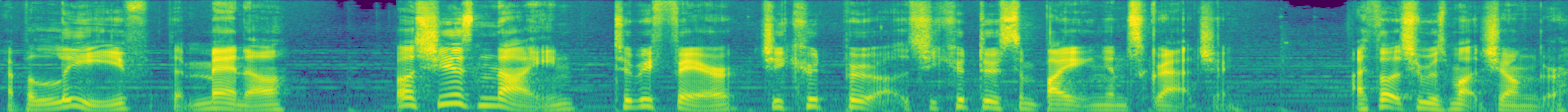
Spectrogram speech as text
I believe that Mena, well, she is nine. To be fair, she could put, she could do some biting and scratching. I thought she was much younger.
